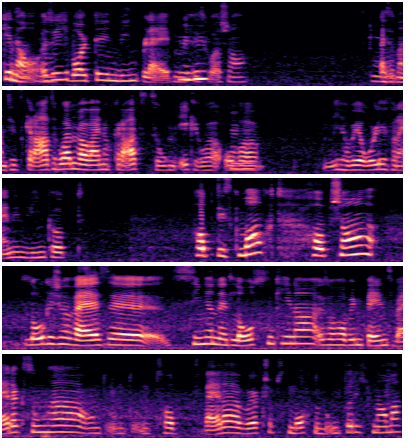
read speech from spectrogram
Genau, Also, also ich wollte in Wien bleiben, Mhm. das war schon. Ja. Also wenn es jetzt Graz waren, war, war ich nach Graz gezogen, eh klar. Aber Mhm. ich habe ja alle Freunde in Wien gehabt. Hab das gemacht, hab schon logischerweise das Singen nicht lassen können. Also habe in Bands weitergesungen und, und, und habe weiter Workshops gemacht und Unterricht genommen.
